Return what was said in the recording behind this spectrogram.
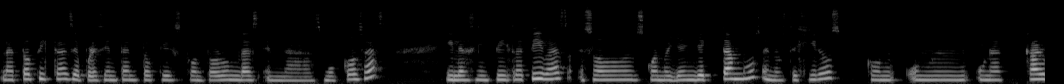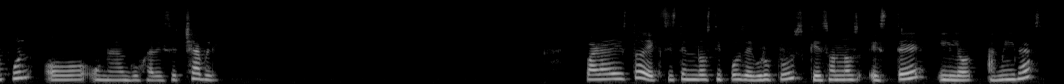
La tópica se presenta en toques con torundas en las mucosas y las infiltrativas son cuando ya inyectamos en los tejidos con una carpool o una aguja desechable. Para esto existen dos tipos de grupos que son los ester y los amidas.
